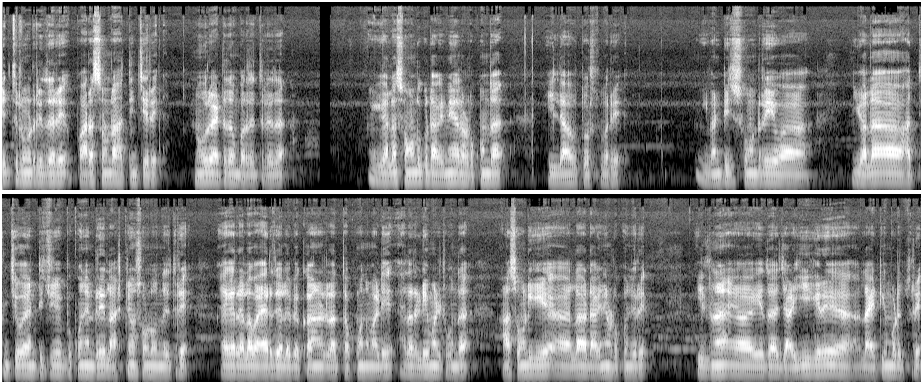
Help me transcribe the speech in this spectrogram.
ಐತ್ರಿ ನೋಡ್ರಿ ಇದ ರೀ ಪಾರ ಸೌಂಡ್ ಹತ್ತು ರೀ ನೂರು ಎಟ್ಟದಾಗ ಬರ್ತೈತ್ರಿ ರೀ ಇದು. ಈಗೆಲ್ಲ ಸೌಂಡ್ ಕೂಡ ಅಗ್ನಿ ಎಲ್ಲ ಹೊಡ್ಕೊಂಡ ಇಲ್ಲ ಯಾವ ತೋರಿಸ್ ಬರ್ರಿ. ಇವೆಂಟ್ ಇಂಚ್ ಸೌಂಡ್ ರೀ ಇವ, ಇವೆಲ್ಲ ಹತ್ತು ಇಂಚು, ಎಂಟು ಇಂಚು ಬೇಕೊಂದೇನು ರೀ ಲಾಸ್ಟ್ ಟೈಮ್ ಸೌಂಡ್ ಒಂದೈತೆ ರೀ ಯಾಕಂದ್ರೆ ಎಲ್ಲ ವಯರ್ದು ಎಲ್ಲ ಬೇಕಾ ಎಲ್ಲ ತಕೊಂಡ್ ಮಾಡಿ ಎಲ್ಲ ರೆಡಿ ಮಾಡಿ ಇಟ್ಕೊಂಡ ಆ ಸೌಂಡಿಗೆ ಎಲ್ಲ ಡಾಗಿನಿ ಹೊಡ್ಕೊಂಡ್ವಿ ರೀ ಇದನ್ನ ಇದು ಜಾಳಿಗೆ ರೀ ಲೈಟಿಂಗ್ ಮಾಡುತ್ತೆ ರೀ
